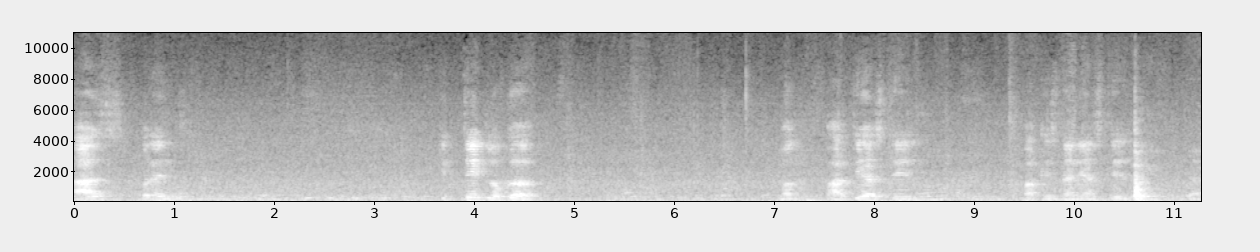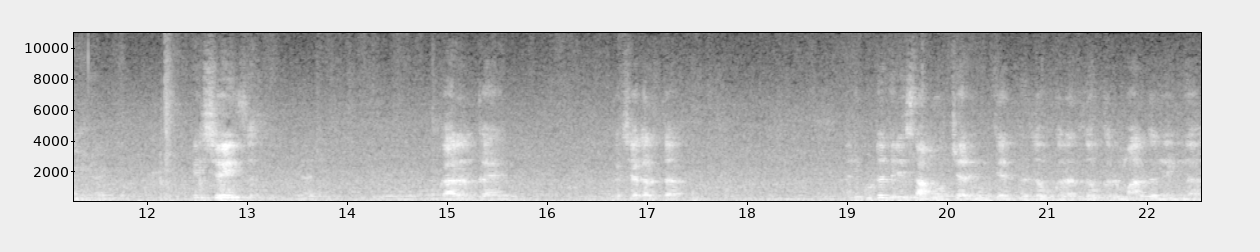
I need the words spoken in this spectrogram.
आज आजपर्यंत कित्येक लोक मग भारतीय असतील पाकिस्तानी असतील हे शहीद कारण काय? कशा करता? आणि कुठंतरी सामोपचाराने त्यातनं लवकरात लवकर मार्ग निघणं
